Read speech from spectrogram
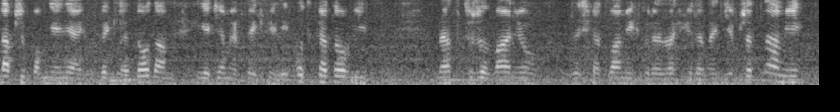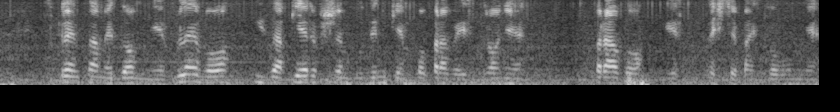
Na przypomnienie, jak zwykle dodam, jedziemy w tej chwili od Katowic na skrzyżowaniu ze światłami, które za chwilę będzie przed nami. Skręcamy do mnie w lewo i za pierwszym budynkiem po prawej stronie w prawo jesteście Państwo u mnie.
